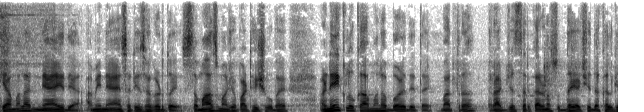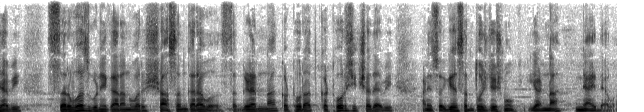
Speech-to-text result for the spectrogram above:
की आम्हाला न्याय द्या. आम्ही न्यायासाठी झगडतोय. समाज माझ्या पाठीशी उभा आहे. अनेक लोक आम्हाला बळ देत आहे मात्र राज्य सरकारनं सुद्धा याची दखल घ्यावी. सर्वच गुन्हेगारांवर शासन करावं. सगळ्यांना कठोरात कठोर शिक्षा द्यावी. आणि स्वर्गीय संतोष देशमुख यांना न्याय द्यावा.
